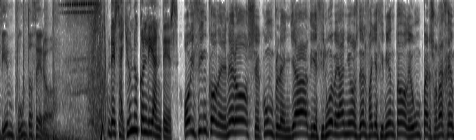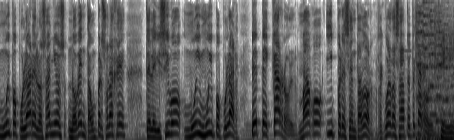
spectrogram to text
100.0. Desayuno con liantes. Hoy 5 de enero se cumplen ya 19 años del fallecimiento de un personaje muy popular en los años 90, un personaje televisivo muy muy popular, Pepe Carroll, mago y presentador. ¿Recuerdas a Pepe Carroll? Sí.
